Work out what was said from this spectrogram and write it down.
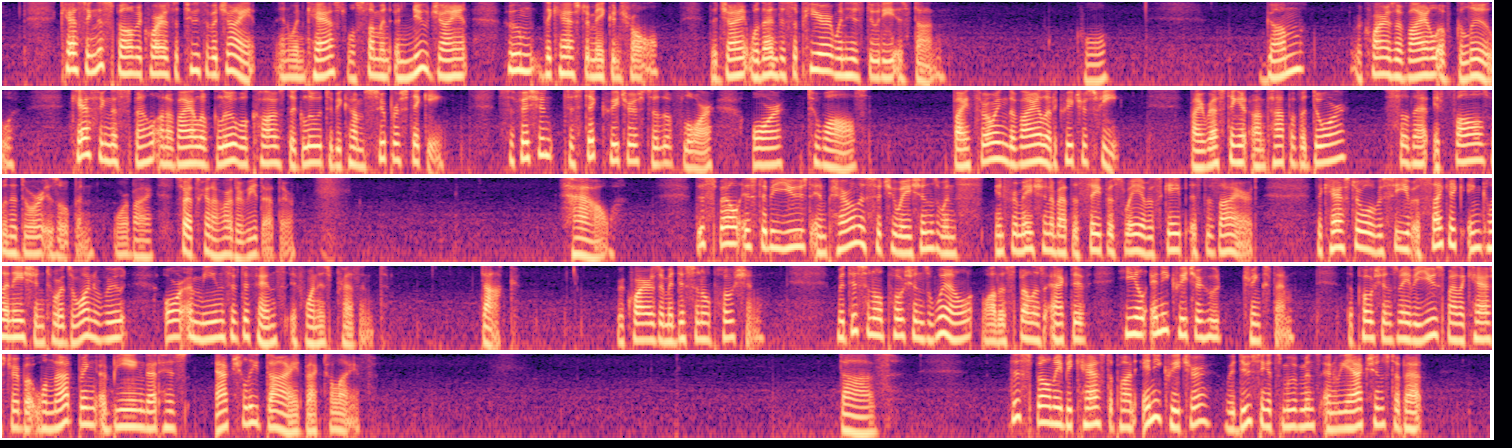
Casting this spell requires the tooth of a giant, and when cast will summon a new giant whom the caster may control. The giant will then disappear when his duty is done. Cool. Gum requires a vial of glue. Casting this spell on a vial of glue will cause the glue to become super sticky, sufficient to stick creatures to the floor or to walls by throwing the vial at a creature's feet, by resting it on top of a door so that it falls when the door is open, or by... Sorry, it's kind of hard to read that there. How? This spell is to be used in perilous situations when information about the safest way of escape is desired. The caster will receive a psychic inclination towards one route or a means of defense if one is present. Doc. Requires a medicinal potion. Medicinal potions will, while the spell is active, heal any creature who drinks them. The potions may be used by the caster, but will not bring a being that has actually died back to life. Daz. This spell may be cast upon any creature, reducing its movements and reactions to about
